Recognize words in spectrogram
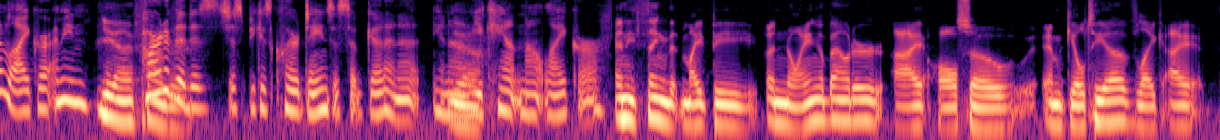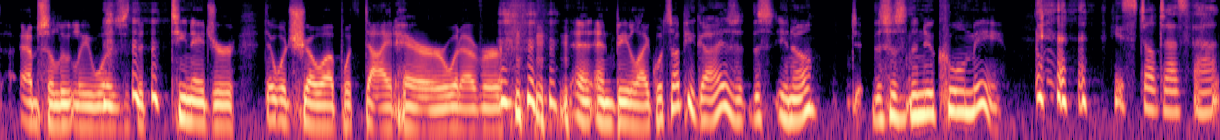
I like her. I mean, Yeah, I part of her- it is just because Claire Danes is so good in it. You know, Yeah. you can't not like her. anything that might be annoying about her, I also am guilty of. Like I absolutely was the teenager that would show up with dyed hair or whatever, and, and be like, "What's up, you guys? This, you know, this is the new cool me." He still does that.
